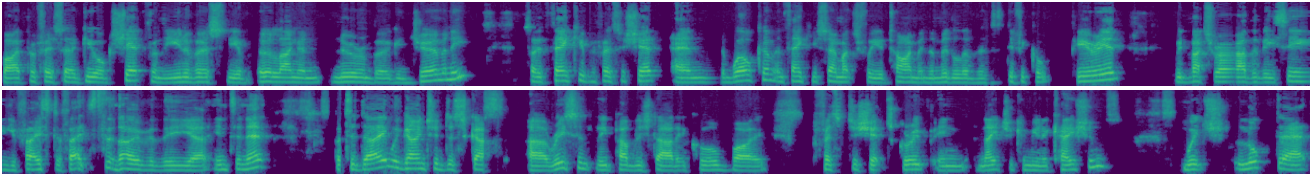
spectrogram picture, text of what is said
by Professor Georg Schett from the University of Erlangen Nuremberg in Germany. So, thank you, Professor Schett, and welcome, and thank you so much for your time in the middle of this difficult period. We'd much rather be seeing you face to face than over the uh, internet. But today we're going to discuss a recently published article by Professor Schett's group in Nature Communications, which looked at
